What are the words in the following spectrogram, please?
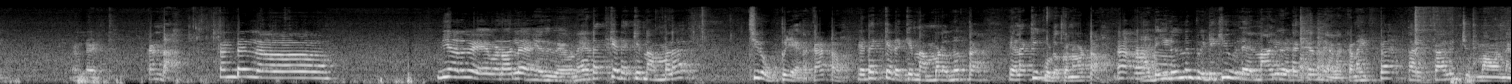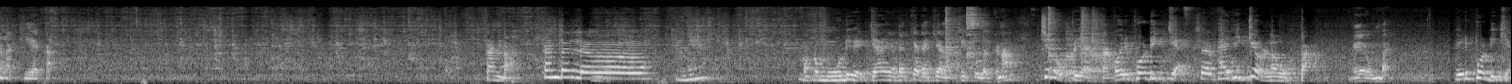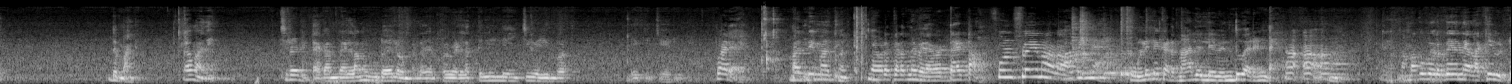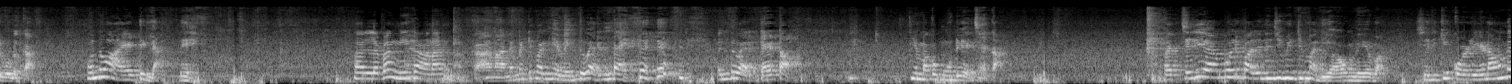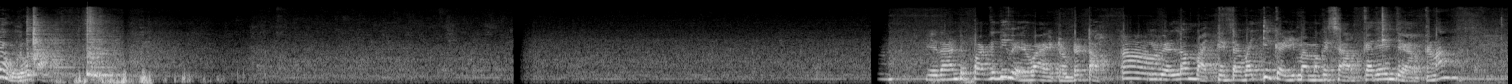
വെള്ളം എടുത്ത്. കണ്ട? കണ്ടല്ലോ. ഇനി അത് വേവണം അല്ലേ? ഇനി അത് വേവണം. ഇടയ്ക്കിടയ്ക്ക് നമ്മൾ ഇച്ചിരി ഉപ്പ് ചേർക്കാം കേട്ടോ. ഇടയ്ക്കിടയ്ക്ക് നമ്മളൊന്ന് ഇളക്കി കൊടുക്കണം കേട്ടോ. അടിയിലൊന്നും പിടിക്കൂല. എന്നാലും ഇടയ്ക്കൊന്ന് ഇളക്കണം. ഇപ്പൊ തൽക്കാലം ചുമ്മാ ഒന്ന് ഇളക്കിയേക്കാം. കണ്ടോ? കണ്ടല്ലോ. ഇനി നമുക്ക് മൂടി വെക്കാം ഇടയ്ക്കിടയ്ക്ക് ഇളക്കി കൊടുക്കണം. ഇച്ചിരി ഉപ്പ് ചേർക്കാം. ഒരു പൊടിക്ക. അരിക്കുള്ള ഉപ്പ. വേവുമ്പ ഒരു പൊടിക്ക. ഇത് മതി. അത് മതി. ഇച്ചിരി ഇട്ടേക്കാം. വെള്ളം കൂടുതലുണ്ടല്ലോ. ചിലപ്പോൾ വെള്ളത്തിൽ ലയിച്ച് കഴിയുമ്പോൾ ഇതിലേക്ക് ചേരും പോരേ? മതി, മതി. ഞാൻ അവിടെ കിടന്ന് വേവട്ടെ കേട്ടോ. ഫുൾ ഫ്ലെയിം ആണോ? പിന്നെ. ഉള്ളിൽ കിടന്നാലല്ലേ വെന്ത് വരണ്ടേ? നമുക്ക് വെറുതെ ഒന്ന് ഇളക്കി വിട്ടു കൊടുക്കാം. ഒന്നും ആയിട്ടില്ല. ദേ. നല്ല ഭംഗി കാണാൻ. കാണാനും വേണ്ടി ഭംഗിയാ. വെന്ത് വരണ്ടേ? വെന്ത് വരട്ടെ കേട്ടോ. നമുക്ക് മൂടി വെച്ചേക്കാം. പച്ചരി ആകുമ്പോൾ ഒരു പതിനഞ്ച് മിനിറ്റ് മതിയാവും വേവ. ശരിക്കും കുഴയണമെന്നേ ഉള്ളൂ കേട്ടോ. ഏതാണ്ട് പകുതി വേവായിട്ടുണ്ട് കേട്ടോ. ഈ വെള്ളം വറ്റിട്ട് വറ്റി കഴിയുമ്പോൾ നമുക്ക് ശർക്കരയും ചേർക്കണം.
